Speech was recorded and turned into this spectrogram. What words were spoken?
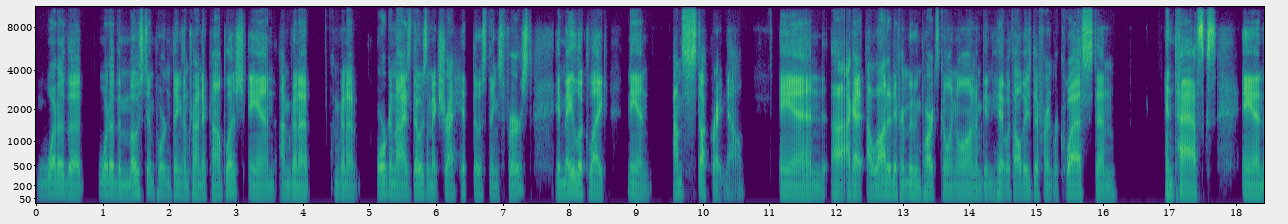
what are the what are the most important things I'm trying to accomplish and I'm going to I'm going to organize those and make sure I hit those things first. It may look like, man, I'm stuck right now and uh, I got a lot of different moving parts going on. I'm getting hit with all these different requests and and tasks, and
